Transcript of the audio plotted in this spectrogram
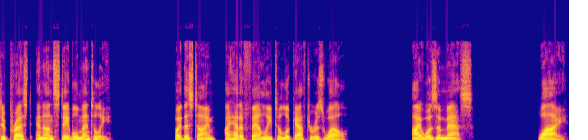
depressed, and unstable mentally. By this time, I had a family to look after as well. I was a mess. Why?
